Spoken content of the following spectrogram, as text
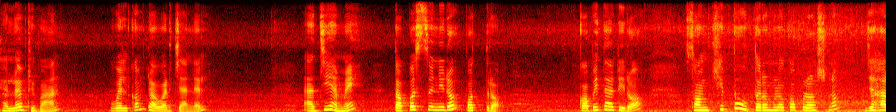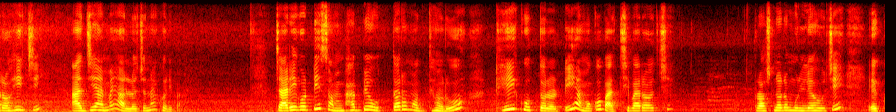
Hello everyone welcome to our channel ଆଜି ଆମେ ତପସ୍ୱିନୀର ପତ୍ର କବିତାଟିର ସଂକ୍ଷିପ୍ତ ଉତ୍ତରମୂଳକ ପ୍ରଶ୍ନ ଯାହା ରହିଛି ଆଜି ଆମେ ଆଲୋଚନା କରିବା। ଚାରିଗୋଟି ସମ୍ଭାବ୍ୟ ଉତ୍ତର ମଧ୍ୟରୁ ଠିକ୍ ଉତ୍ତରଟି ଆମକୁ ବାଛିବାର ଅଛି। ପ୍ରଶ୍ନର ମୂଲ୍ୟ ହେଉଛି ଏକ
